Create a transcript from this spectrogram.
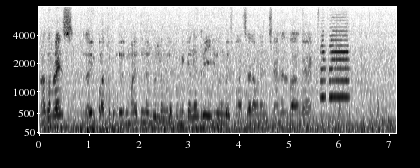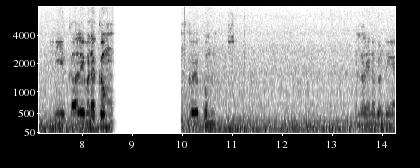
வணக்கம் ஃப்ரெண்ட்ஸ் லைவ் பார்த்து கொண்டிருக்கும் அனைத்து நல்லுள்ளங்களுக்கு மிக்க நன்றி. இது உங்கள் ஸ்மார்ட் சரவணன் சேனல் வாங்க. இனிய காலை வணக்கம். அவருக்கும் எல்லாரும் என்ன பண்ணுறீங்க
